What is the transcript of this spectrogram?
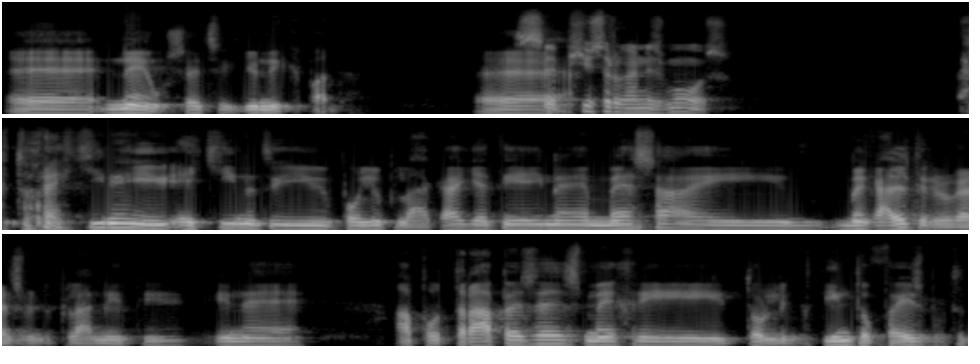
Ε, νέους, έτσι, unique πάντα. Ε, Σε ποιους οργανισμούς; Τώρα εκεί είναι, η- εκεί είναι η πολύ πλάκα, γιατί είναι μέσα οι μεγαλύτεροι οργανισμοί του πλανήτη. Είναι από τράπεζες μέχρι το LinkedIn, το Facebook, το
